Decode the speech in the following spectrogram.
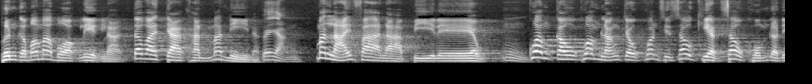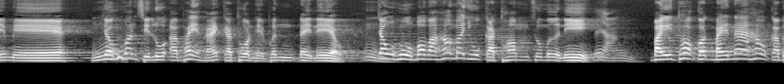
เพิ่นกับมามาบอกเลขล่ะ แต่ว่าจากหันมานี่นะไปหยังมันหลายฝ่าหลายปีแล้วอืมความเก่าความหลังเจ้าควนสิเศร้าเครียดเศร้าขมแล้วได้แม่อืม เจ้าควนสิรู้อภัยหายกระโทษให้เพิ่นได้แล้วอืมเจ้าหูบ่ว่าเฮามาอยู่กระทอมซุมือนี้ไปหยังใบท่อกดใบหน้าเฮากับไป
